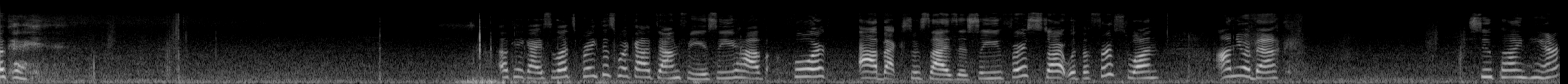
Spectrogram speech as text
Okay. Okay guys, so let's break this workout down for you. So you have four ab exercises. So you first start with the first one, on your back. Supine here.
